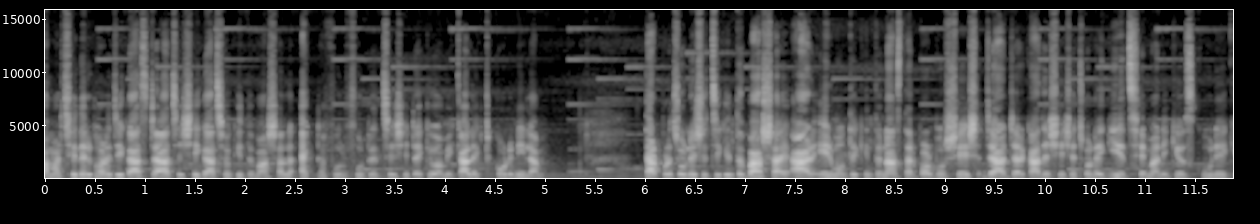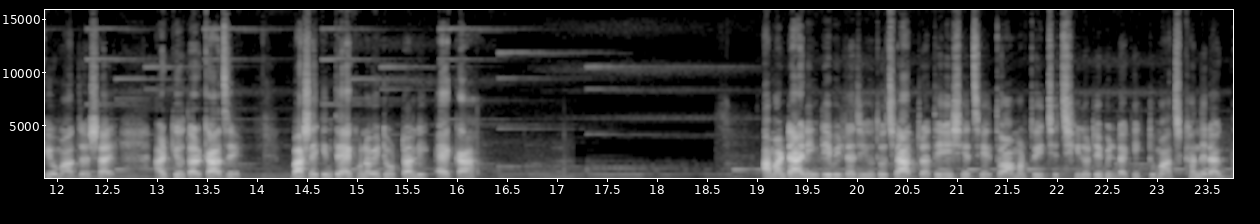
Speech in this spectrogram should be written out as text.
আমার ছেলের ঘরে যে গাছটা আছে, সেই গাছেও কিন্তু মাসাল্লাহ একটা ফুল ফুটেছে, সেটাকেও আমি কালেক্ট করে নিলাম। তারপরে চলে এসেছি কিন্তু বাসায়, আর এর মধ্যে কিন্তু নাস্তার পর্ব শেষ, যার যার কাজে শেষে চলে গিয়েছে মানে কেউ স্কুলে কেউ মাদ্রাসায়, আর কেউ তার কাজে। বাসায় কিন্তু এখন আমি টোটালি একা। আমার ডাইনিং টেবিলটা যেহেতু হচ্ছে আদ্রাতে এসেছে, তো আমার তো ইচ্ছে ছিল টেবিলটাকে একটু মাঝখানে রাখব।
